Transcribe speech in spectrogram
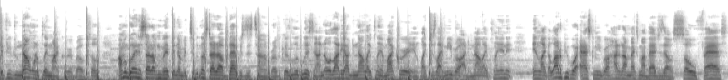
if you do not want to play my career, bro. So I'm gonna go ahead and start off with method number two. We're gonna start off backwards this time, bro. Because look, listen, I know a lot of y'all do not like playing my career, and like just like me, bro, I do not like playing it. And like a lot of people are asking me, bro, how did I max my badges out so fast?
